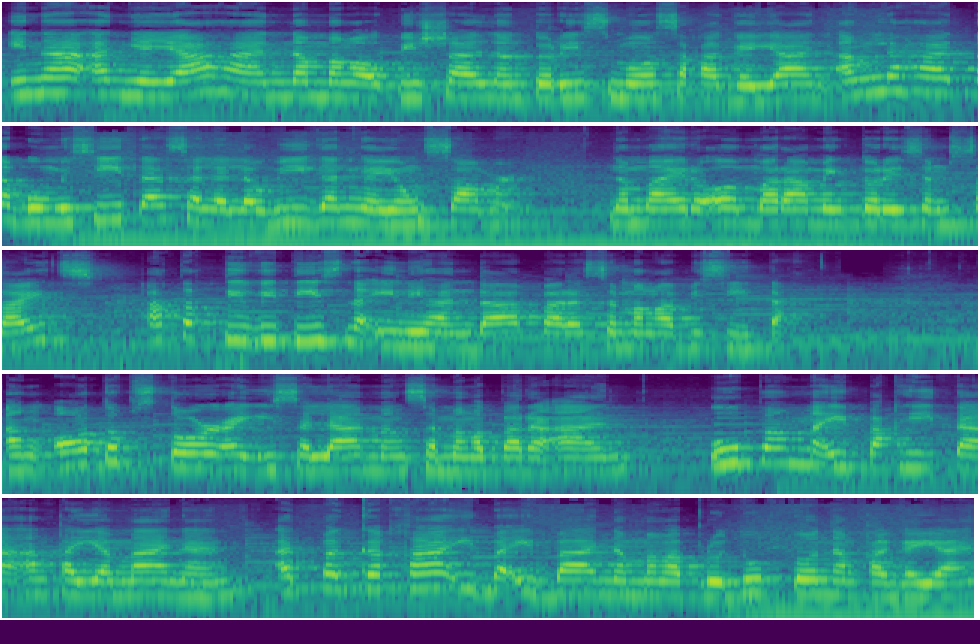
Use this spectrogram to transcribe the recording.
Inaanyayahan ng mga opisyal ng turismo sa Cagayan ang lahat na bumisita sa lalawigan ngayong summer na mayroon maraming tourism sites at activities na inihanda para sa mga bisita. Ang Otop Store ay isa lamang sa mga paraan upang maipakita ang kayamanan at pagkakaiba-iba ng mga produkto ng Cagayan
